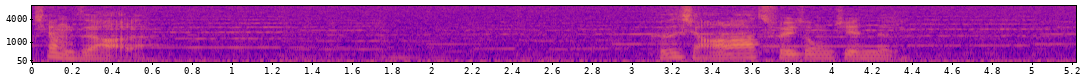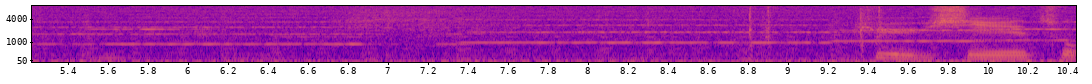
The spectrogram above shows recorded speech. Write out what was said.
这样子好了。可是想要让它吹中间的， 巨蟹座。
